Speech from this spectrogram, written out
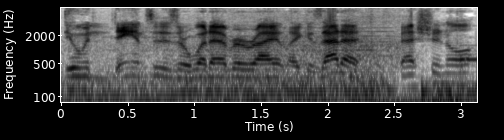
doing dances or whatever, right? Like, is that a professional?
